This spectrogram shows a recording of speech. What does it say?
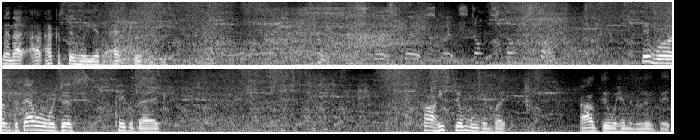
No, I, I can still hear you. I had to kill something. squirt, It was, but that one was just paper bag. Oh, he's still moving, but I'll deal with him in a little bit.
